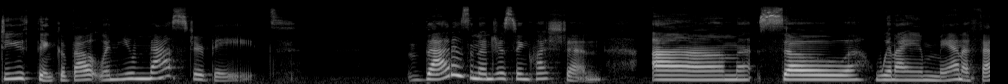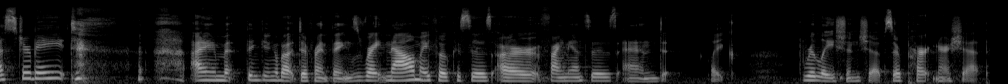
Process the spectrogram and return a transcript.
do you think about when you masturbate? That is an interesting question. Um, so when I manifesturbate, I'm thinking about different things. Right now, my focuses are finances and like relationships or partnership.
